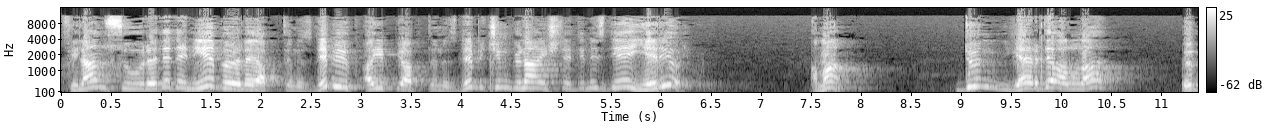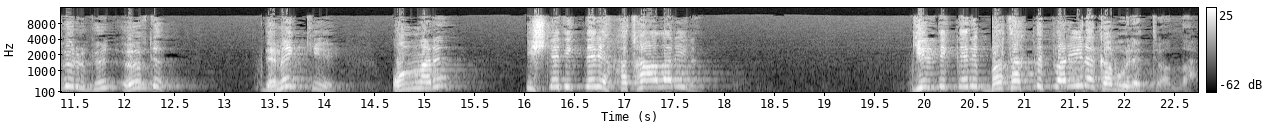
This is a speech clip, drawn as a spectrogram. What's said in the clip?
filan surede de niye böyle yaptınız, ne büyük ayıp yaptınız, ne biçim günah işlediniz diye yeriyor. Ama dün yerde Allah, öbür gün övdü. Demek ki onları işledikleri hatalarıyla, girdikleri bataklıklarıyla kabul etti Allah.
